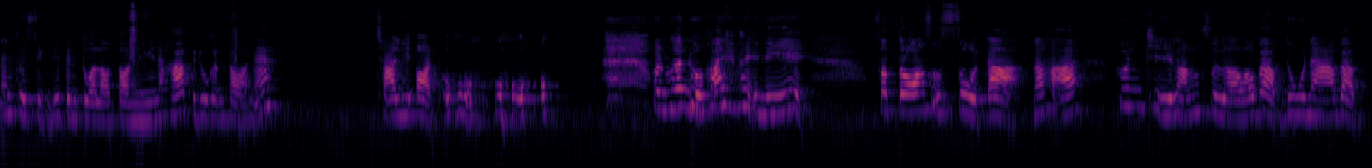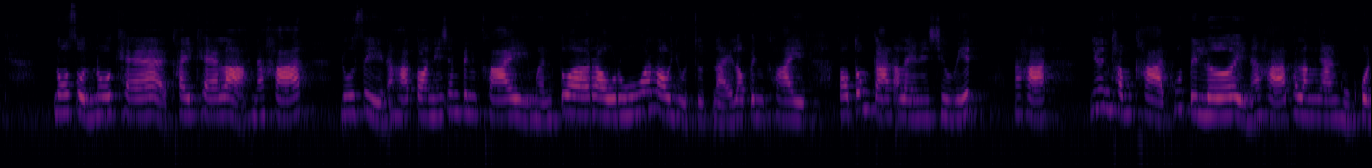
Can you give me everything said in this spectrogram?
นั่นคือสิ่งที่เป็นตัวเราตอนนี้นะคะ ไปดูกันต่อนะ ชาลีออดโอ้โห เพื่อนๆดูไพ่ใบนี้ สตรองสุดๆอะนะคะ ขึ้นขี่หลังเสือแล้วแบบดูนะแบบโนสนโนแคร์ใครแคร์ล่ะนะคะ ดูสินะคะ ตอนนี้ฉันเป็นใครเหมือนตัวเรารู้ว่าเราอยู่จุดไหนเราเป็นใคร เราต้องการอะไรในชีวิตนะคะ ยื่นคำขาดพูดไปเลยนะคะ พลังงานของคน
